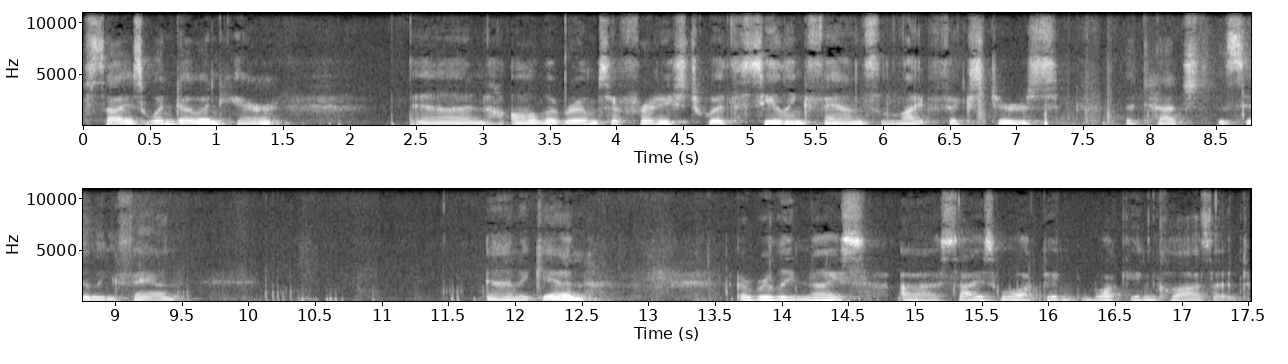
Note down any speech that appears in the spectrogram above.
size window in here. And all the rooms are furnished with ceiling fans and light fixtures attached to the ceiling fan. And again, a really nice uh, size walk-in walk-in closet.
